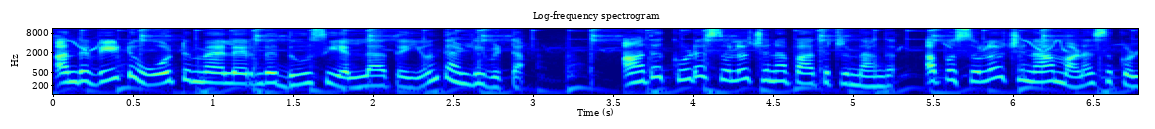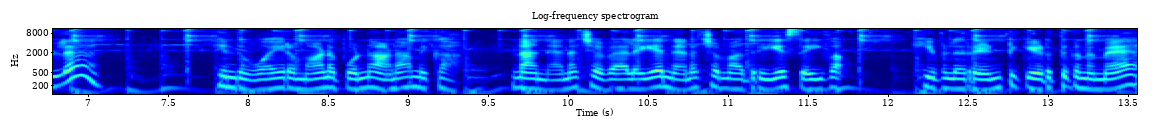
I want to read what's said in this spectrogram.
அந்த வீட்டு ஓட்டு மேல இருந்த தூசி எல்லாத்தையும் தள்ளி விட்டான் அத கூட சுலோச்சனா பார்த்துட்டு இருந்தாங்க. அப்ப சுலோச்சனா மனசுக்குள்ள இந்த உயரமான பொண்ணு அனாமிகா. நான் நினைச்ச வேலைய நினைச்ச மாதிரியே செய்வான். இவளை ரெண்டுக்கு எடுத்துக்கணுமே?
